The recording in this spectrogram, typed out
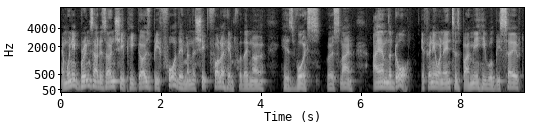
And when he brings out his own sheep, he goes before them, and the sheep follow him, for they know his voice. Verse 9 I am the door. If anyone enters by me, he will be saved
